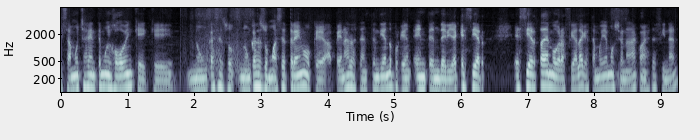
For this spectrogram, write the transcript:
quizá mucha gente muy joven que, que nunca, se, nunca se sumó a ese tren o que apenas lo está entendiendo porque entendería que es, cier- es cierta demografía la que está muy emocionada con este final.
